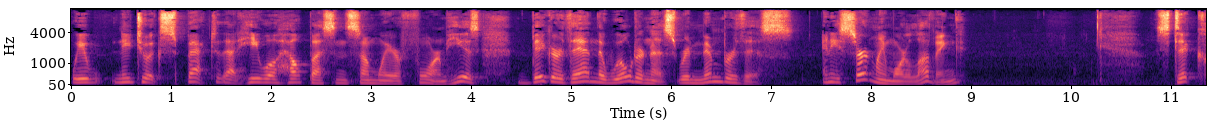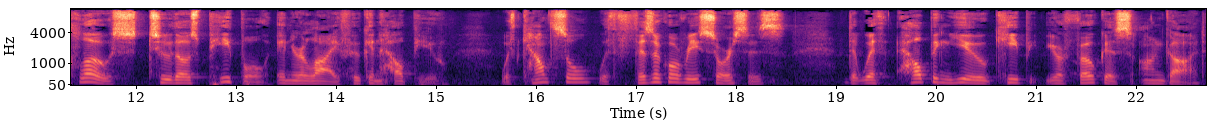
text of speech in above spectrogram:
we need to expect that He will help us in some way or form. He is bigger than the wilderness. Remember this. And He's certainly more loving. Stick close to those people in your life who can help you with counsel, with physical resources, that with helping you keep your focus on God.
